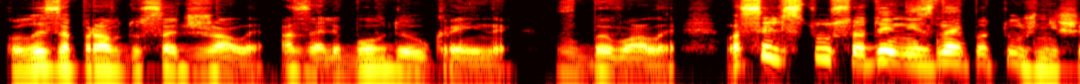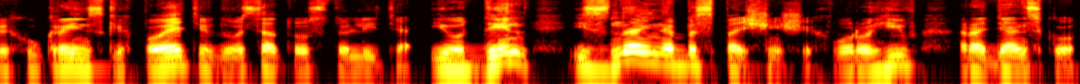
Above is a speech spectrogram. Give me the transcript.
коли за правду саджали, а за любов до України вбивали. Василь Стус один із найпотужніших українських поетів ХХ століття і один із найнебезпечніших ворогів радянського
